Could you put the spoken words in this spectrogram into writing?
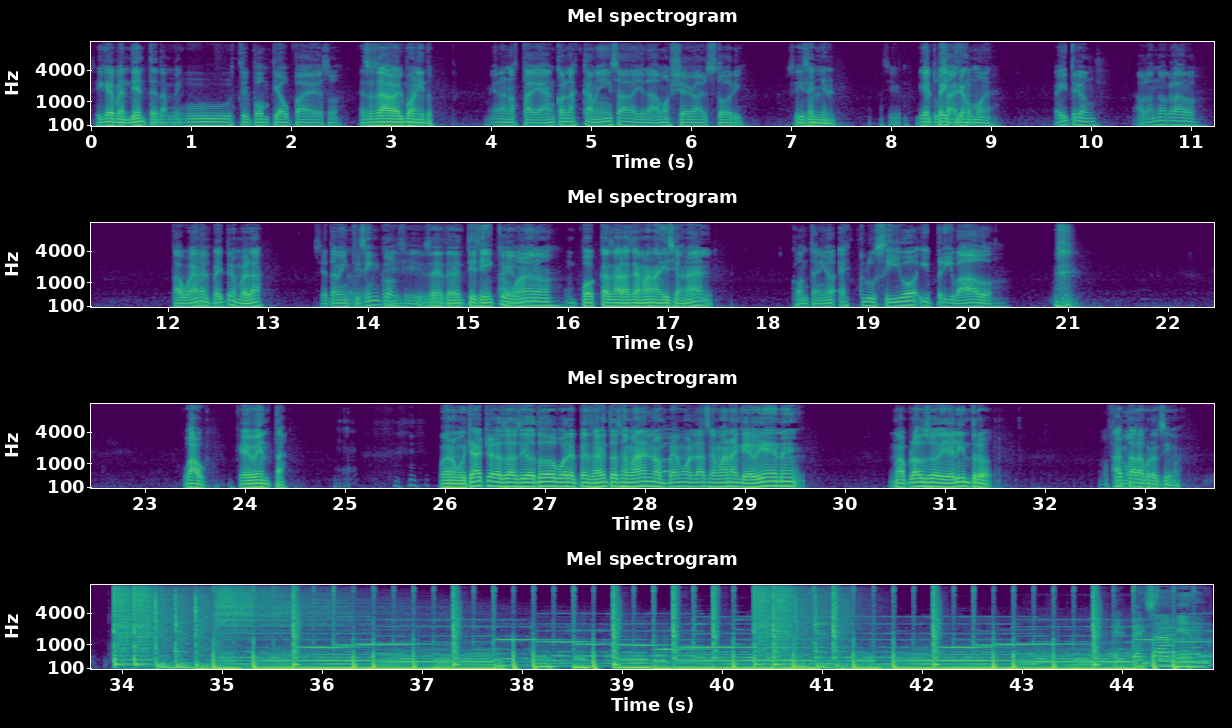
Así que pendiente también. Uh, estoy pompeado para eso. Eso se va a ver bonito. Mira, nos taguean con las camisas y le damos share al story. Sí, señor. Así Y el tú sabes Patreon. cómo es. Patreon, hablando claro. Está bueno el Patreon, ¿verdad? 725. Sí, sí, 725. Está y un- bueno. Un podcast a la semana adicional. Contenido exclusivo y privado. Wow, qué venta. Bueno, muchachos, eso ha sido todo por el pensamiento semanal. Nos vemos la semana que viene. Un aplauso y el intro. Hasta la próxima. El pensamiento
